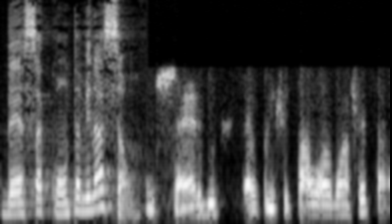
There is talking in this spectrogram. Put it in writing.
dessa contaminação. O cérebro é o principal órgão afetado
